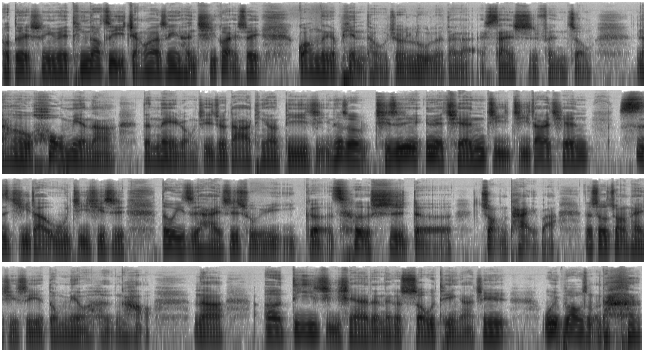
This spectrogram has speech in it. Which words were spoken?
哦，对，是因为听到自己讲话的声音很奇怪，所以光那个片头就录了大概三十分钟。然后后面呢的内容，其实就大家听到第一集那时候，其实因为前几集大概前四集到五集，其实都一直还是处于一个测试的状态吧。那时候状态其实也都没有很好。那呃，第一集现在的那个收听啊，其实。我也不知道为什么大家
